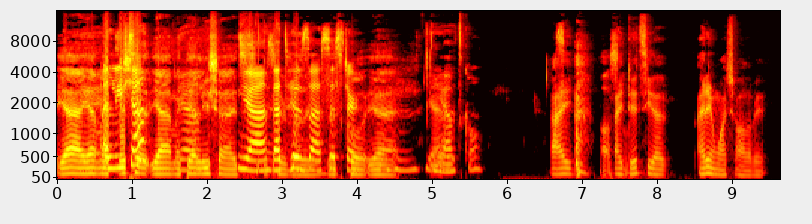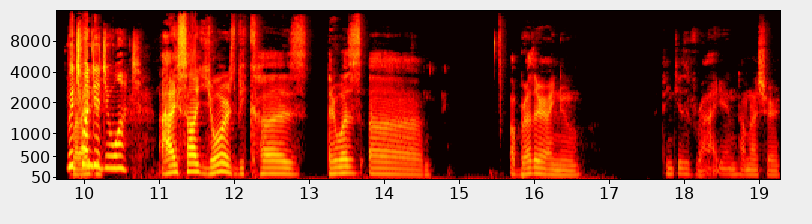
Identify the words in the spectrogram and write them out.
yeah, yeah, my, Alicia? a- yeah, my Yeah. tia Alicia. It's, Yeah, it's that's his, brother. uh, That's sister. cool, Yeah, Mhm. Yeah, Yeah. that's cool. I awesome. I did see that. I didn't watch all of it. Which one did- did you watch? I saw yours because there was uh, a brother I knew. I think is Ryan. I'm not sure,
